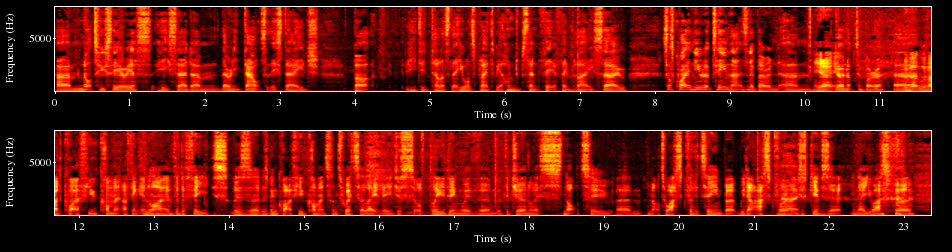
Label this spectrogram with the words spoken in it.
Um, not too serious. He said um, there are any doubts at this stage, but he did tell us that he wants a player to be 100% fit if they play. So, so that's quite a new look team, that isn't it, Beren? Um, Yeah, going up to Borough. We've had, Um, we've had quite a few comments. I think in light of the defeats, there's uh, there's been quite a few comments on Twitter lately, just sort of pleading with um, with the journalists not to um, not to ask for the team, but we don't ask for it; No. he just gives it. You know, you ask for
